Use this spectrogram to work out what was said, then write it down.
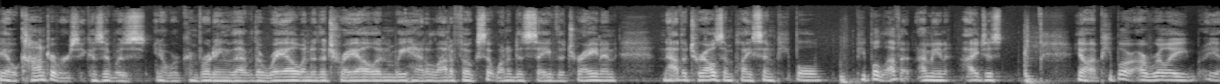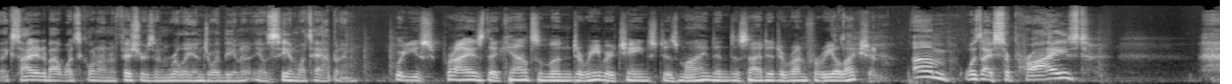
you know controversy because it was you know we're converting the the rail into the trail and we had a lot of folks that wanted to save the train and now the trail's in place and people people love it. I mean, I just you know people are really excited about what's going on in Fishers and really enjoy being you know seeing what's happening. Were you surprised that Councilman DeReamer changed his mind and decided to run for reelection? Um, was I surprised?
